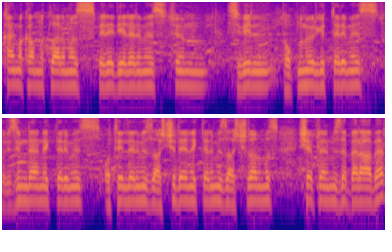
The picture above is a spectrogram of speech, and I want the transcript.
kaymakamlıklarımız, belediyelerimiz, tüm sivil toplum örgütlerimiz, turizm derneklerimiz, otellerimiz, aşçı derneklerimiz, aşçılarımız, şeflerimizle beraber,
